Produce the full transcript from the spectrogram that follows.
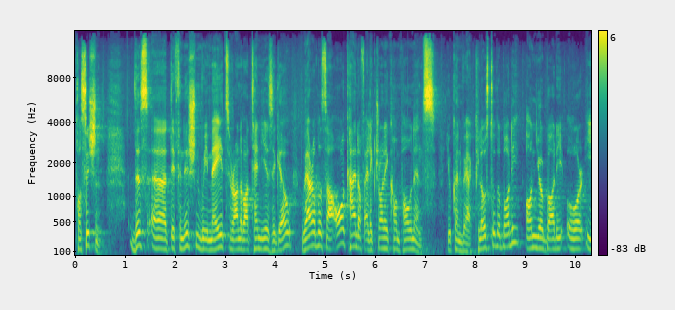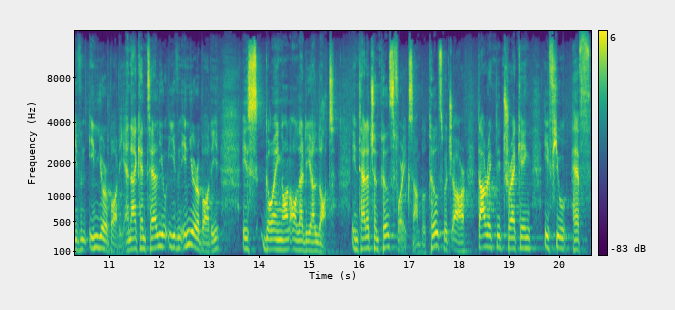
position this uh, definition we made around about 10 years ago. Wearables are all kind of electronic components you can wear close to the body, on your body, or even in your body. And I can tell you, even in your body is going on already a lot. Intelligent pills, for example, pills which are directly tracking if you have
